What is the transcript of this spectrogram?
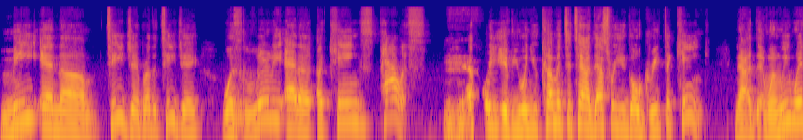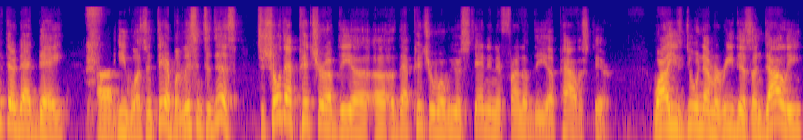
me and um, TJ, brother TJ, was literally at a, a king's palace. Mm-hmm. That's where you, if you when you come into town, that's where you go greet the king. Now, th- when we went there that day, uh, he wasn't there. But listen to this: to show that picture of the uh, uh, of that picture where we were standing in front of the uh, palace there. While he's doing that, I'm gonna read this. Undoubtedly,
